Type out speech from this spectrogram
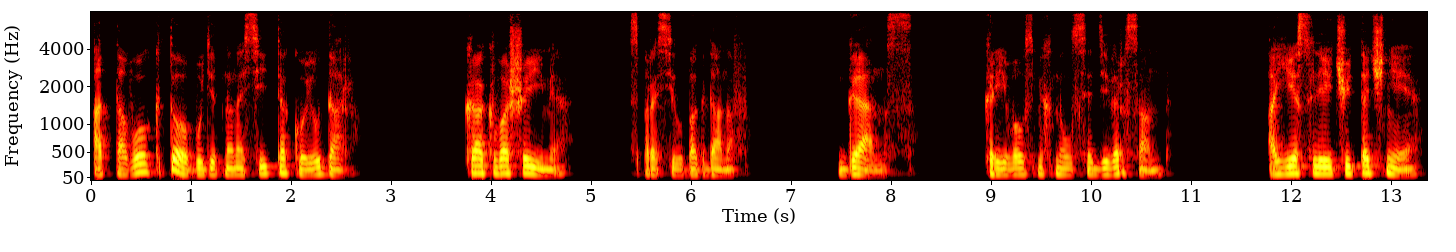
от того, кто будет наносить такой удар. «Как ваше имя?» – спросил Богданов. «Ганс», – криво усмехнулся диверсант. «А если чуть точнее?»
